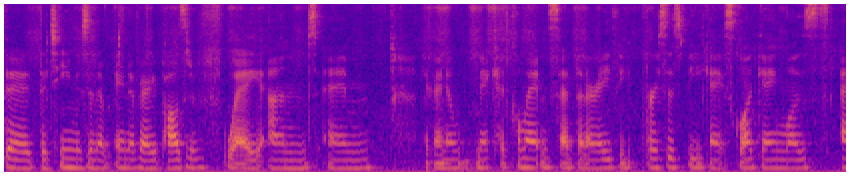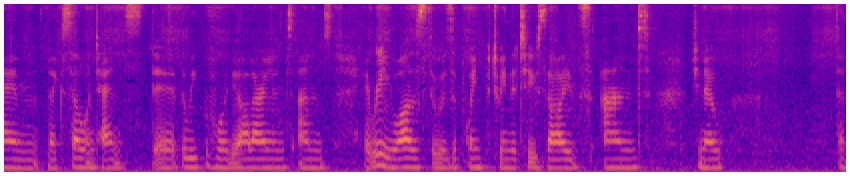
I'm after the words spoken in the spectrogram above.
the the team is in a in a very positive way and. Um, like I know Mick had come out and said that our AV versus B game, squad game was um, like so intense the, the week before the All Ireland, and it really was. There was a point between the two sides, and you know that,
